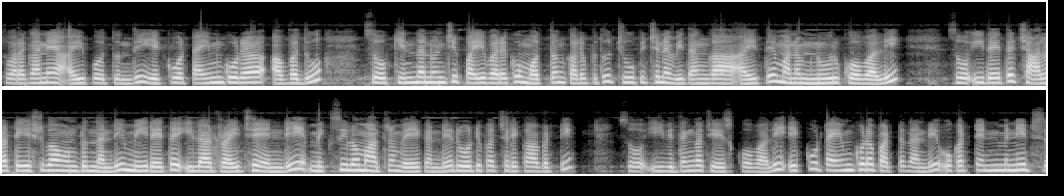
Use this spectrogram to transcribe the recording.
త్వరగానే అయిపోతుంది. ఎక్కువ టైం కూడా అవ్వదు. సో కింద నుంచి పై వరకు మొత్తం కలుపుతూ చూపించిన విధంగా అయితే మనం నూరుకోవాలి. సో ఇదైతే చాలా టేస్ట్గా ఉంటుందండి. మీరైతే ఇలా ట్రై చేయండి. మిక్సీలో మాత్రం వేయకండి. రోటి పచ్చడి కాబట్టి సో ఈ విధంగా చేసుకోవాలి. ఎక్కువ టైం కూడా పట్టదండి. ఒక టెన్ మినిట్స్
